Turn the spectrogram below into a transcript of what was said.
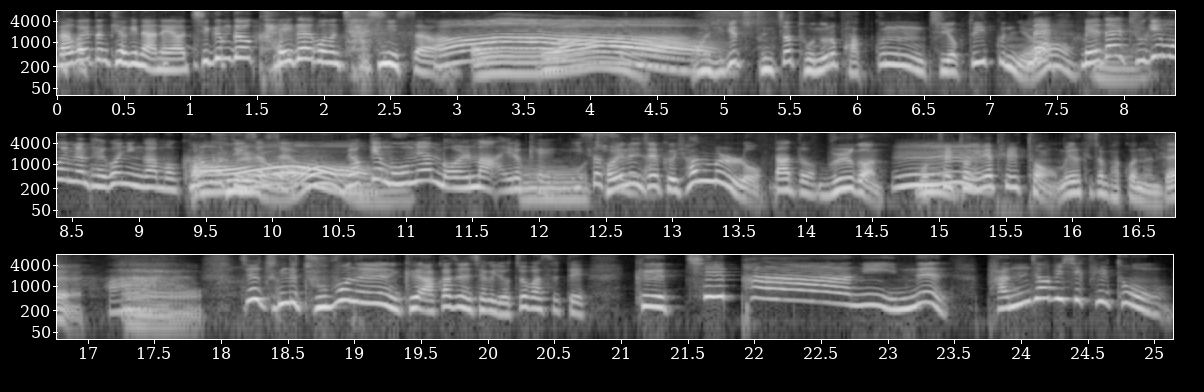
라고 했던 기억이 나네요. 지금도 가위가위보는 자신 있어요. 아~ 와. 아, 이게 진짜 돈으로 바꾼 지역도 있군요. 네, 매달 두 개 모이면 100원인가 뭐 그런 아~ 것도 있었어요. 몇 개 모으면 뭐 얼마 이렇게 어, 있었어요. 저희는 이제 그 현물로 나도 물건, 뭐 음~ 뭐 필통이면 필통 뭐 이렇게 좀 바꿨는데. 아, 어. 근데 두 분은 그 아까 전에 제가 여쭤봤을 때 그 칠판이 있는 반접이식 필통 어,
